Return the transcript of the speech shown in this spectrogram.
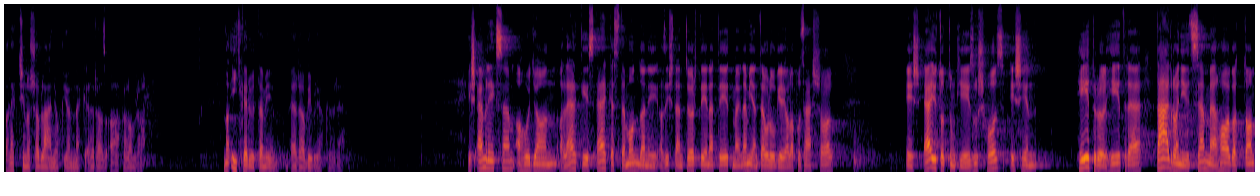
a legcsinosabb lányok jönnek erre az alkalomra. Na így kerültem én erre a bibliakörre. És emlékszem, ahogyan a lelkész elkezdte mondani az Isten történetét, meg nem ilyen teológiai alapozással, és eljutottunk Jézushoz, és én hétről hétre tágra nyílt szemmel hallgattam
